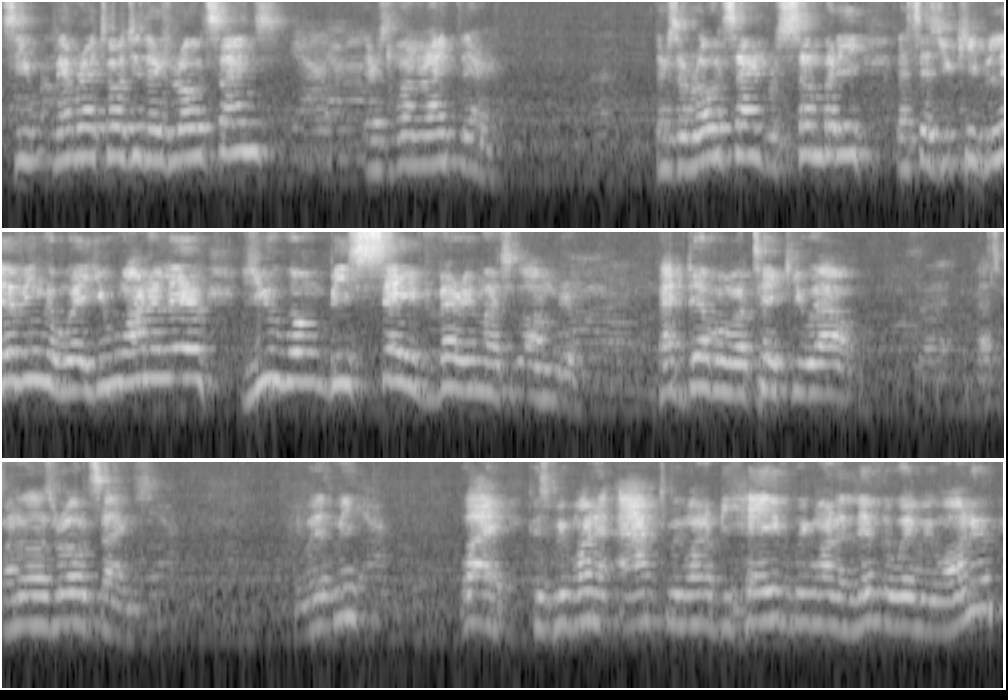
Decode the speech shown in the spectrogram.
See, remember I told you there's road signs? Yeah. There's one right there. There's a road sign for somebody that says you keep living the way you want to live, you won't be saved very much longer. That devil will take you out. That's one of those road signs. You with me? Why? Because we want to act, we want to behave, we want to live the way we want to.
